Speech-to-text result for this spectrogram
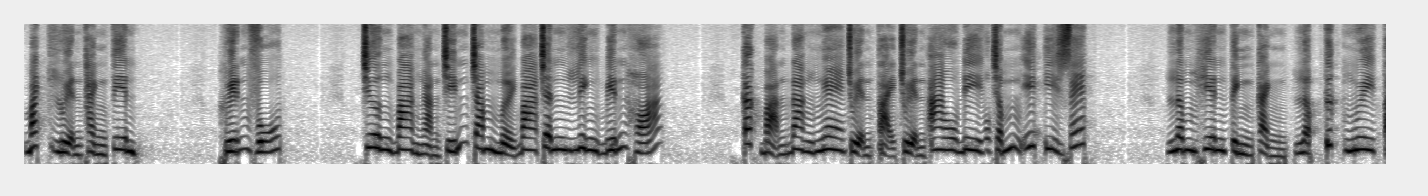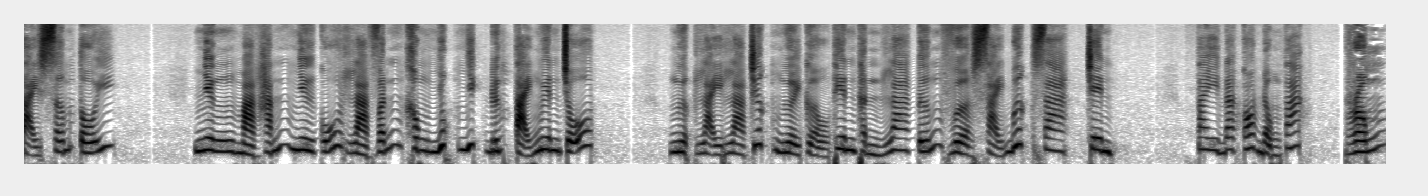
Bách luyện thành tiên. huyễn Vũ. Chương 3913 chân linh biến hóa. Các bạn đang nghe truyện tại truyện Audi.xyz. Lâm Hiên tình cảnh lập tức nguy tại sớm tối. Nhưng mà hắn như cũ là vẫn không nhúc nhích đứng tại nguyên chỗ. Ngược lại là trước người cửu thiên thần la tướng vừa xài bước ra trên. Tay đã có động tác. Rống.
